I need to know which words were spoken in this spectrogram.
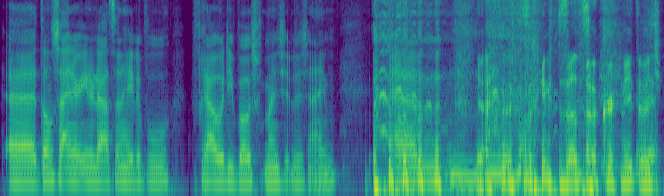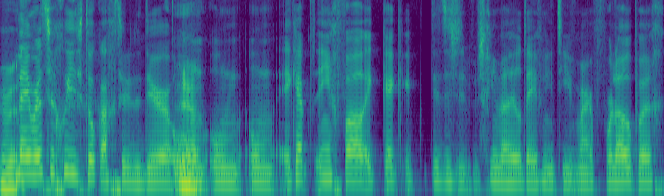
eh, dan zijn er inderdaad een heleboel vrouwen die boos op mij zullen zijn. Ehm, ja, misschien is dat ook weer niet wat je wil. Nee, maar het is een goede stok achter de deur om... Ja. om, om ik heb in ieder geval... Ik, kijk, ik, dit is misschien wel heel definitief, maar voorlopig...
